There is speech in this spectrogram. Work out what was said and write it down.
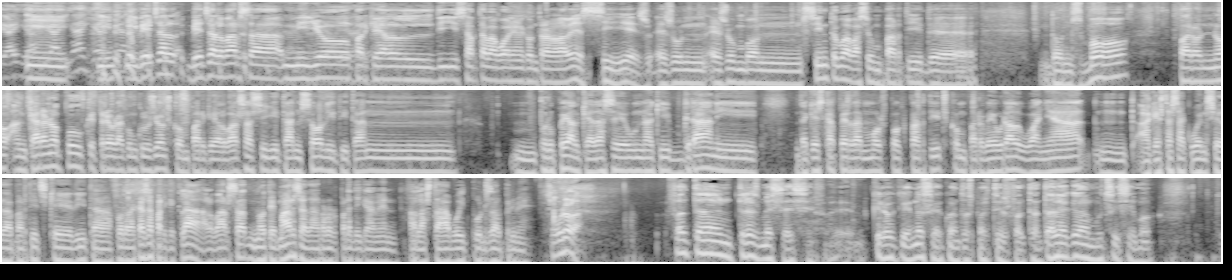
i, i, i veig, el, veig el Barça millor perquè el dissabte va guanyar contra l'Alavés. Sí, és, és, un, és un bon símptoma, va ser un partit eh, doncs bo, però no, encara no puc treure conclusions com perquè el Barça sigui tan sòlid i tan mm, proper al que ha de ser un equip gran i d'aquells que perden molts pocs partits com per veure'l guanyar mm, aquesta seqüència de partits que he dit a fora de casa perquè clar, el Barça no té marge d'error pràcticament a l'estar a 8 punts del primer Segurola. Faltan tres meses. Creo que no sé cuántos partidos faltan. Todavía queda muchísimo.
